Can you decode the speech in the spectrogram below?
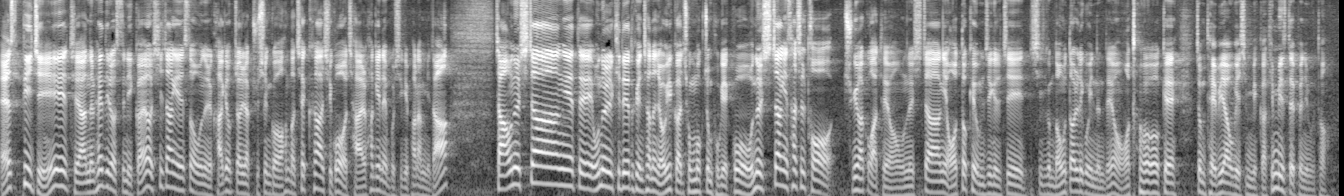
SPG 제안을 해드렸으니까요. 시장에서 오늘 가격 전략 주신 거 한번 체크하시고 잘 확인해 보시기 바랍니다. 자, 오늘 시장에 대해 오늘 기대해도 괜찮은 여기까지 종목 좀 보겠고 오늘 시장이 사실 더 중요할 것 같아요. 오늘 시장이 어떻게 움직일지 지금 너무 떨리고 있는데요. 어떻게 좀 대비하고 계십니까? 김민수 대표님부터.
